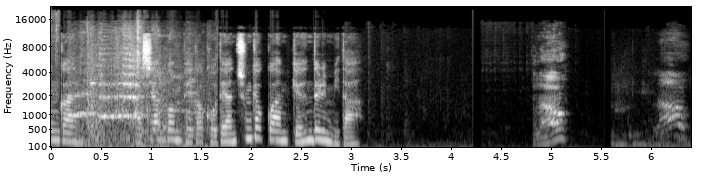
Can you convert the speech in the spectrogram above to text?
순간 다시 한번 배가 거대한 충격과 함께 흔들립니다. Hello? Hello?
